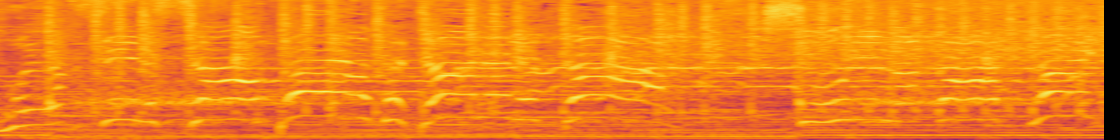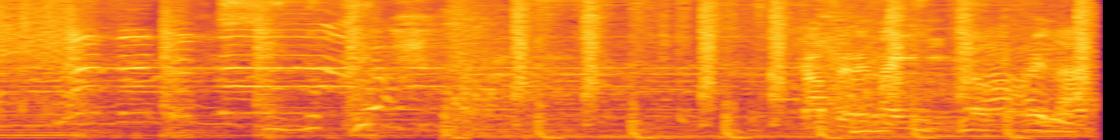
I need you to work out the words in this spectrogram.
Walang sinasabi Da-da-da-da-da Shooting like a flight Da-da-da-da Sino ka? Copyright dito. Okay lang.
